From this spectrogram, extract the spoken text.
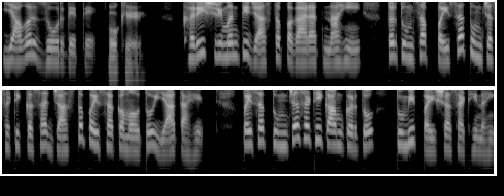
यावर जोर देते. ओके खरी श्रीमंती जास्त पगारात नाही तर तुमचा पैसा तुमच्यासाठी कसा जास्त पैसा कमावतो यात आहे. पैसा तुमच्यासाठी काम करतो तुम्ही पैशासाठी नाही.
